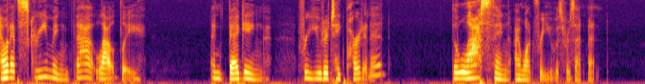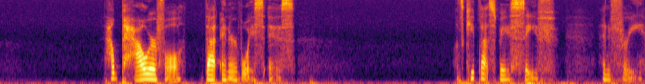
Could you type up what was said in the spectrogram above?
And when it's screaming that loudly and begging for you to take part in it, the last thing I want for you is resentment. How powerful that inner voice is. Let's keep that space safe and free.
